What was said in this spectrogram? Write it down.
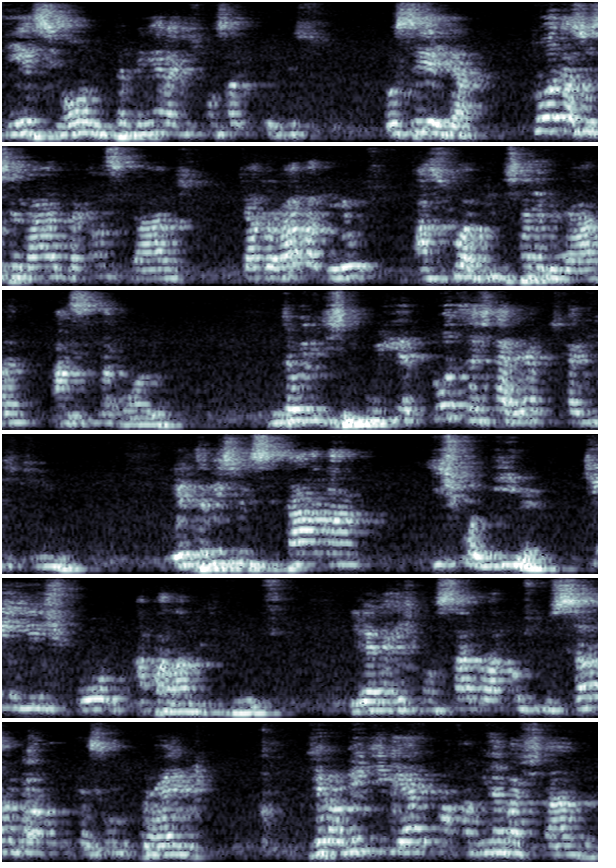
E esse homem também era responsável por isso. Ou seja, toda a sociedade daquela cidade que adorava a Deus, a sua vida estava ligada à sinagoga. Então ele distribuía todas as tarefas que ali tinha. Ele também solicitava e escolhia quem ia expor a palavra de Deus. Ele era responsável pela construção e pela manutenção do prédio. Geralmente ele era de uma família abastada,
